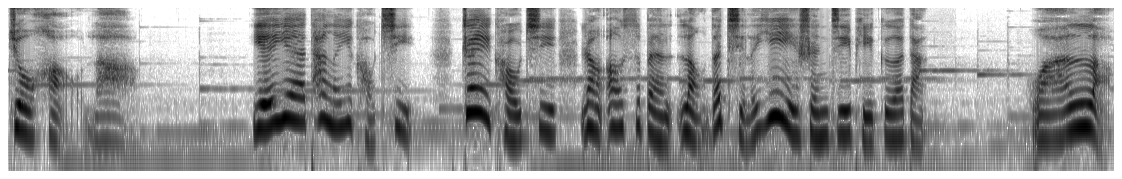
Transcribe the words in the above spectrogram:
就好了。爷爷叹了一口气，这口气让奥斯本冷得起了一身鸡皮疙瘩。完了，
